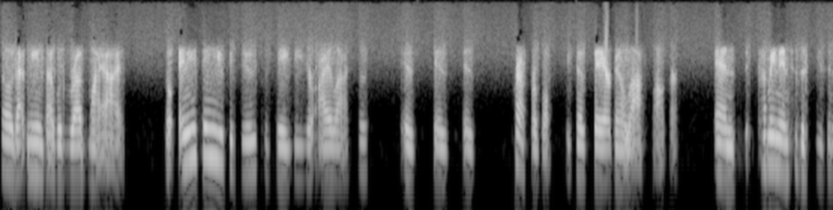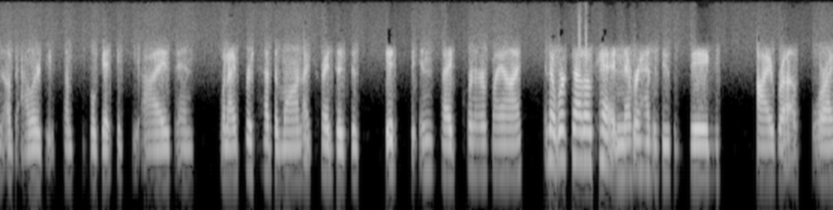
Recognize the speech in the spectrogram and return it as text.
So that means I would rub my eyes. So anything you could do to baby your eyelashes is is is preferable because they are going to last longer. And coming into the season of allergies, some people get itchy eyes. And when I first had them on, I tried to just itch the inside corner of my eye, and it worked out okay. I never had to do the big eye rub, or I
